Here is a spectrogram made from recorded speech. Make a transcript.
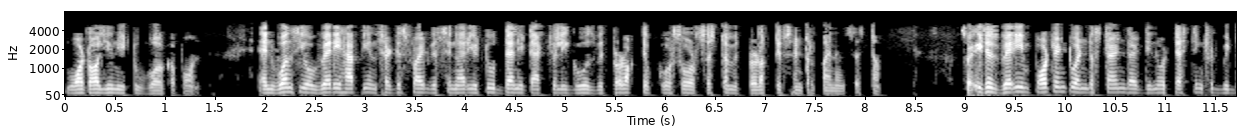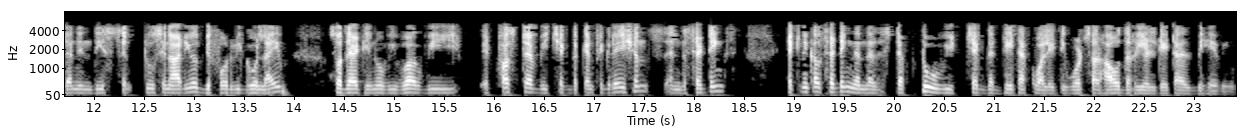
what all you need to work upon. And once you're very happy and satisfied with scenario two, then it actually goes with productive core source system with productive central finance system. So it is very important to understand that you know testing should be done in these two scenarios before we go live, so that you know we work we at first step we check the configurations and the settings, technical setting. Then there's step two, we check the data quality, what's are how the real data is behaving.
